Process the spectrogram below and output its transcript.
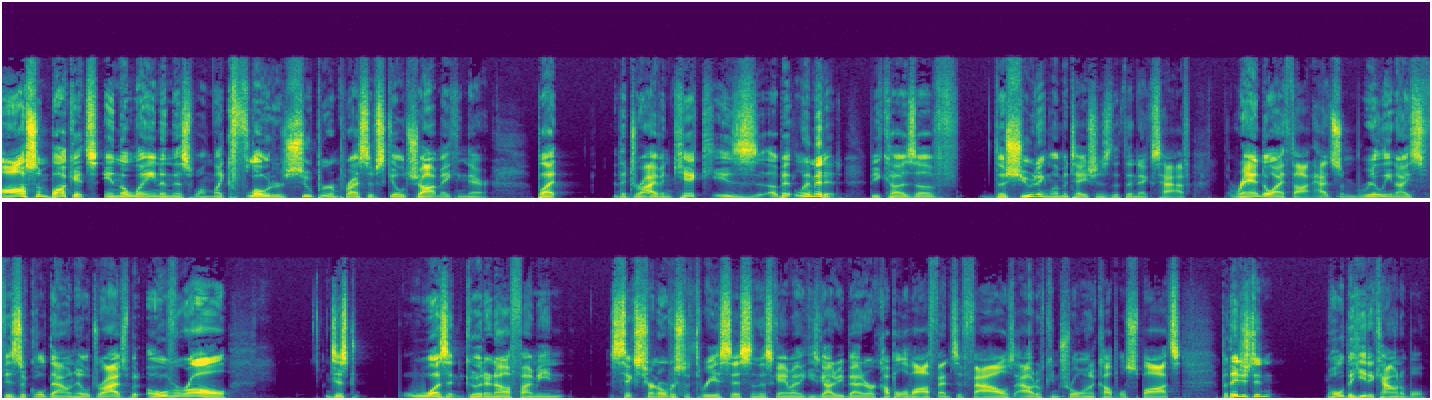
awesome buckets in the lane in this one, like floaters, super impressive skilled shot making there. But the drive and kick is a bit limited because of the shooting limitations that the Knicks have. Randle, I thought, had some really nice physical downhill drives, but overall, just wasn't good enough. I mean, six turnovers to three assists in this game. I think he's got to be better. A couple of offensive fouls, out of control in a couple spots, but they just didn't hold the Heat accountable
